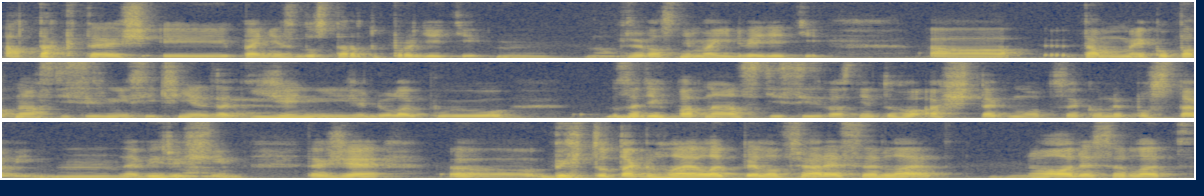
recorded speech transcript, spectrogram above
a taktéž i peněz do startu pro děti. Mm. No. Že vlastně mají dvě děti. Uh, a tam jako 15 tisíc měsíčně zatížení, že dolepuju za těch 15 tisíc vlastně toho až tak moc jako nepostavím, hmm. nevyřeším. No. Takže uh, bych to takhle lepila třeba 10 let, hmm. no ale 10 let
